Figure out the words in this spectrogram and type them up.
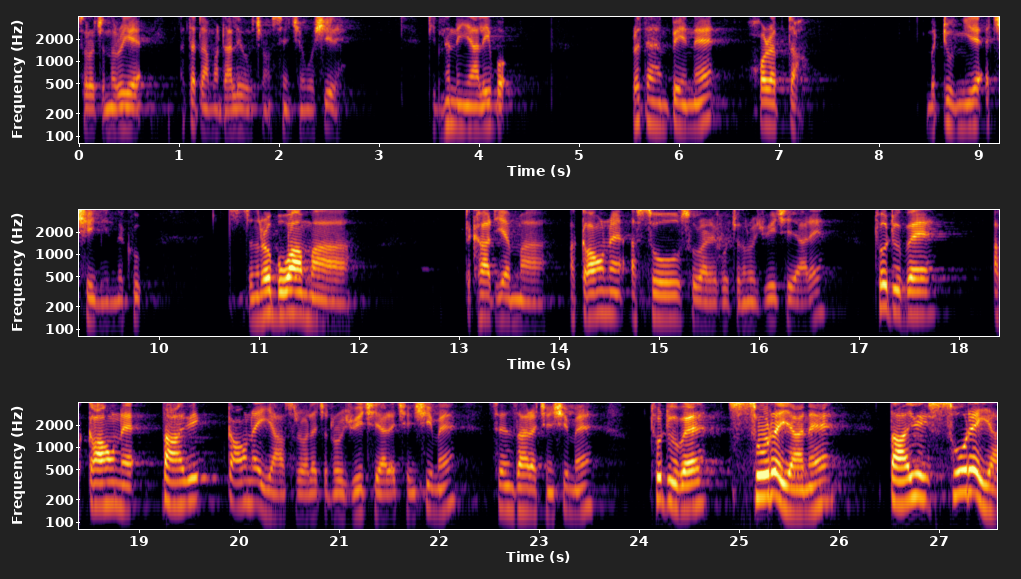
ဆိုတော့ကျွန်တော်တို့ရဲ့ အသက်တာမှာဒါလေးကိုကျွန်တော်ဆင်ခြင်ဖို့ရှိတယ်ဒီနှစ်နေရာလေးပေါ့ရသန်ပင်နဲ့ Horeb Town မတူညီတဲ့အခြေအနေတစ်ခုကျွန်တော်တို့ဘဝမှာတစ်ခါတည်းမှာအကောင်းနဲ့အဆိုးဆိုတာတွေကိုကျွန်တော်တို့ရွေးချယ်ရတယ်ထို့အတူပဲအကောင်းနဲ့တာ၍ကောင်းတဲ့အရာဆိုတော့လည်းကျွန်တော်တို့ရွေးချယ်ရတဲ့အချိန်ရှိမယ်စဉ်းစားတဲ့အချိန်ရှိမယ်ထို့အတူပဲဆိုးတဲ့အရာနဲ့တာ၍ဆိုးတဲ့အရာ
